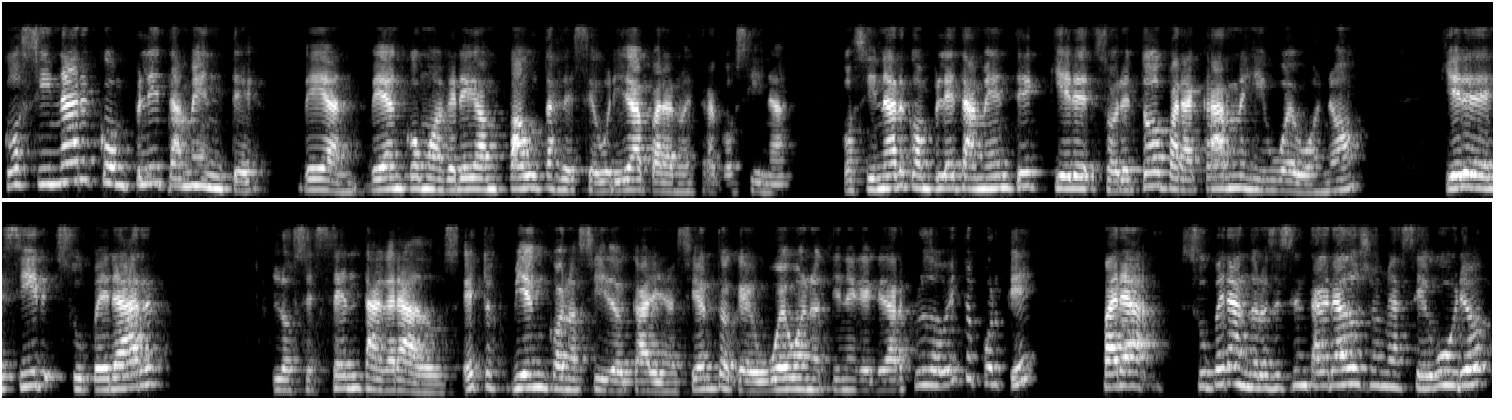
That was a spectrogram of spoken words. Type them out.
Cocinar completamente. Vean, vean cómo agregan pautas de seguridad para nuestra cocina. Cocinar completamente quiere, sobre todo para carnes y huevos, ¿no? Quiere decir superar los 60 grados. Esto es bien conocido, Cari, ¿no es cierto? Que el huevo no tiene que quedar crudo. ¿Esto por qué? Para, superando los 60 grados, yo me aseguro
